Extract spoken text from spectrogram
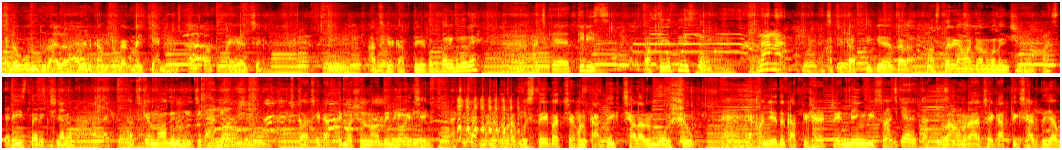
হ্যালো বন্ধুরা. Welcome to back my channel ঠিক আছে? তো আজকে কার্তিকের কত তারিখ হলো রে? আজকে তিরিশ। কার্তিকের তিরিশ তারিখ? না না। আজকে কার্তিকের দাঁড়া পাঁচ তারিখ আমার জন্মদিন ছিল তেইশ তারিখ ছিল। আজকে ন দিন হয়েছে কার্তিক হ্যাঁ, দিন মাসে তো আজকে কার্তিক মাসের ন দিন হয়ে গেছে। মানে তোমরা বুঝতেই পারছ এখন কার্তিক ছাড়ার মরশুম। হ্যাঁ। এখন যেহেতু কার্তিক ছাড়া ট্রেন্ডিং বিষয় তো আমরা আছে কার্তিক ছাড়তে যাব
